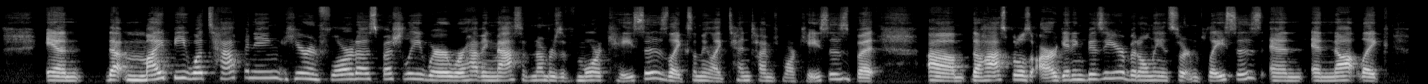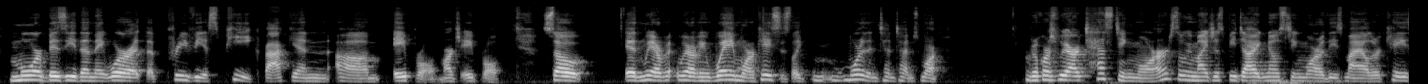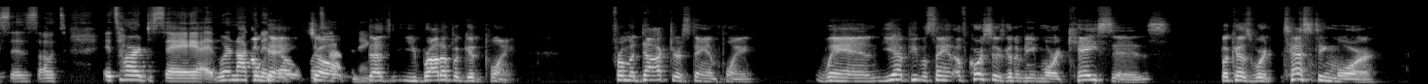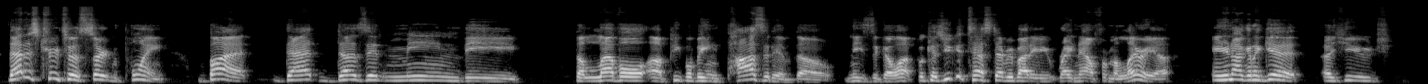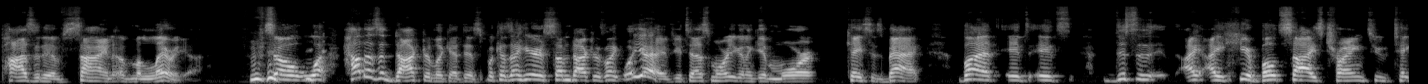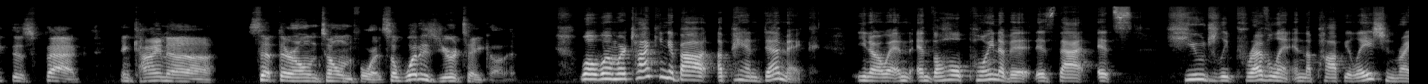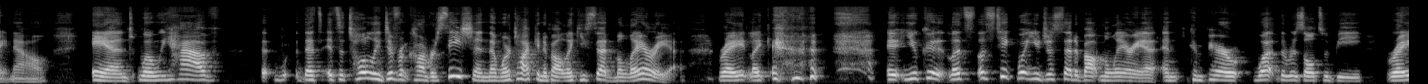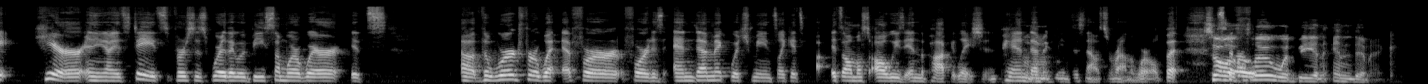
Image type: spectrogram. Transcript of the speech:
And that might be what's happening here in Florida, especially where we're having massive numbers of more cases, like something like 10 times more cases. But um, the hospitals are getting busier, but only in certain places and and not like more busy than they were at the previous peak back in um, April, March, April. So, and we are we're having way more cases, like more than 10 times more. But of course, we are testing more, so we might just be diagnosing more of these milder cases. So it's it's hard to say. We're not going to okay, know what's so happening. That's you brought up a good point. From a doctor standpoint, when you have people saying, "Of course, there's going to be more cases because we're testing more," that is true to a certain point, but that doesn't mean the the level of people being positive though needs to go up because you could test everybody right now for malaria and you're not going to get a huge positive sign of malaria. so what how does a doctor look at this? Because i hear some doctors like well yeah if you test more you're going to get more cases back. But it's it's this is i i hear both sides trying to take this fact and kind of set their own tone for it. So what is your take on it? Well when we're talking about a pandemic you know and and the whole point of it is that it's hugely prevalent in the population right now. And when we have uh, that's it's a totally different conversation than we're talking about like you said malaria right like it, you could let's let's take what you just said about malaria and compare what the results would be right here in the united states versus where they would be somewhere where it's uh, the word for what for for it is endemic, which means like it's it's almost always in the population. Pandemic mm-hmm. means it's now it's around the world. But so, so a flu would be an endemic.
